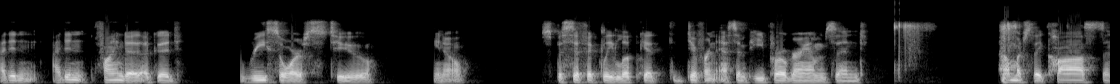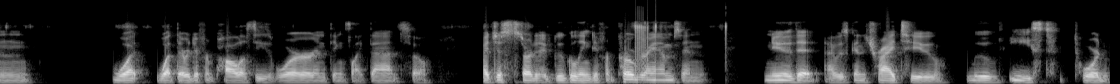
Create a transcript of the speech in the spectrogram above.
I didn't I didn't find a, a good resource to, you know, specifically look at the different SMP programs and how much they cost and what what their different policies were and things like that. So I just started googling different programs and knew that I was going to try to move east toward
